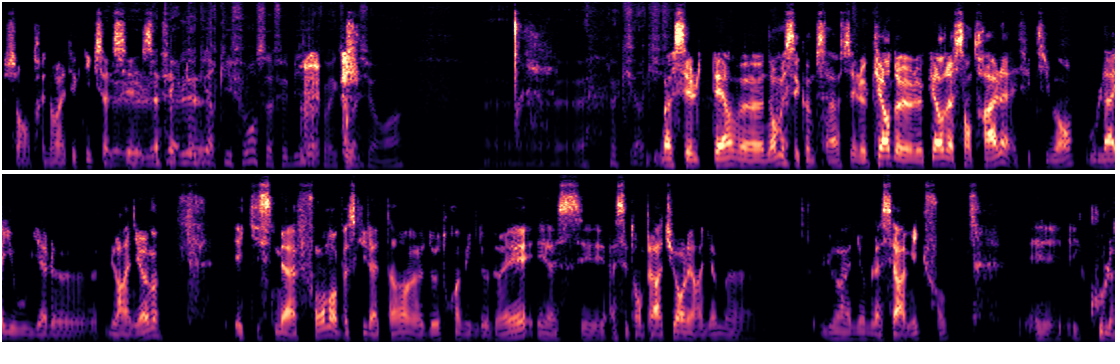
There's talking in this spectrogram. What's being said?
sans entrer dans la technique, ça, le, ça fait le cœur qui fond, ça fait bizarre comme expression. Hein. Euh, bah, c'est le terme, euh, non mais c'est comme ça, c'est le cœur de le cœur de la centrale effectivement, où là où il y a l'uranium et qui se met à fondre parce qu'il atteint 2-3 000 degrés et à ces, à ces températures l'uranium l'uranium la céramique fond et, et, coule.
